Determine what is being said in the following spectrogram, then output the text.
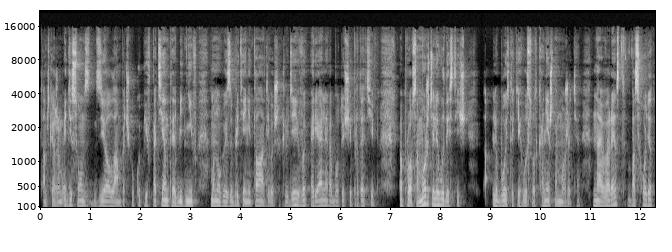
Там, скажем, Эдисон сделал лампочку, купив патенты, объединив много изобретений талантливейших людей в реально работающий прототип. Вопрос, а можете ли вы достичь любой из таких высот? Конечно, можете. На Эверест восходят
